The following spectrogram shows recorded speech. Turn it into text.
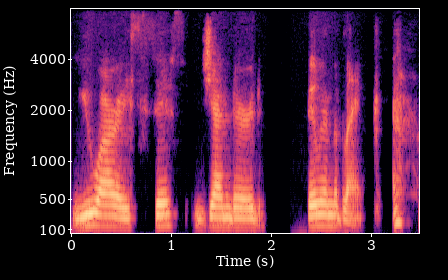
you are a cisgendered fill in the blank.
